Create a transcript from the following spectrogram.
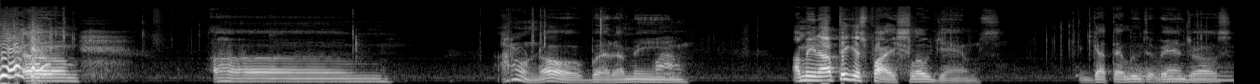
Um, um, I don't know, but I mean, Wow. I mean, I think it's probably slow jams. You got that Luther Vandross.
